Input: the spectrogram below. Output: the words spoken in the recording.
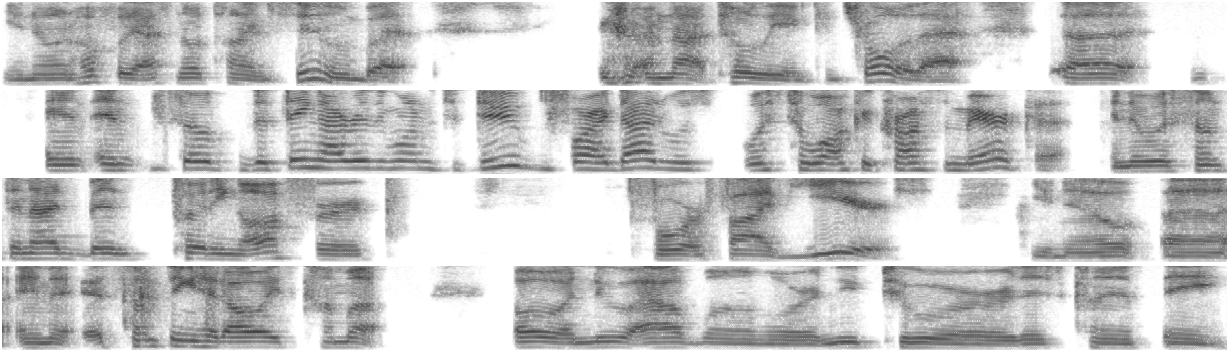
You know, and hopefully that's no time soon, but I'm not totally in control of that. Uh, and and so the thing I really wanted to do before I died was was to walk across America, and it was something I'd been putting off for four or five years you know, uh, and something had always come up. Oh, a new album or a new tour or this kind of thing.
